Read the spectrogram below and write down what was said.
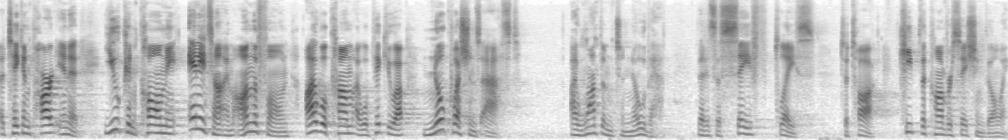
uh, taken part in it, you can call me anytime on the phone. I will come, I will pick you up, no questions asked. I want them to know that, that it's a safe place to talk. Keep the conversation going.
